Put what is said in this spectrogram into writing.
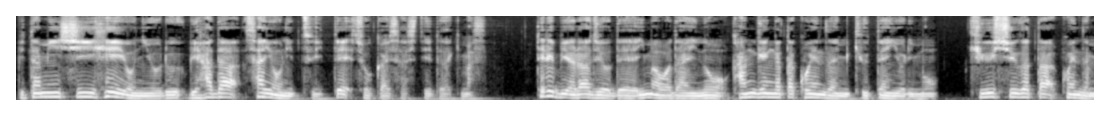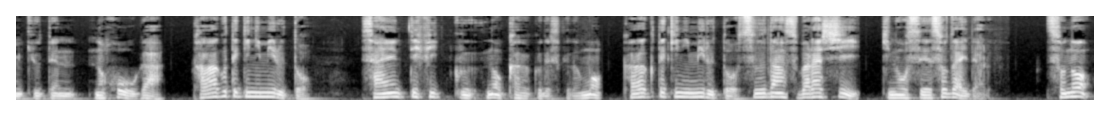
ビタミン C 併用による美肌作用について紹介させていただきます。テレビやラジオで今話題の還元型コエンザイム Q10 よりも吸収型コエンザイム Q10 の方が科学的に見るとサイエンティフィックの科学ですけども科学的に見ると数段素晴らしい機能性素材である。その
